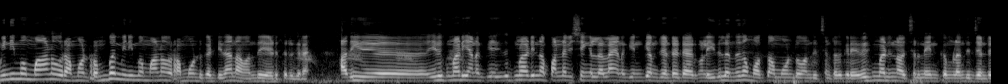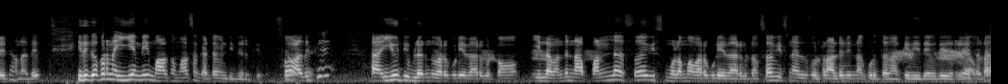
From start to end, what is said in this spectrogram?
மினிமமான ஒரு அமௌண்ட் ரொம்ப மினிமமான ஒரு அமௌண்ட் கட்டி தான் நான் வந்து எடுத்திருக்கிறேன். அது இதுக்கு முன்னாடி எனக்கு இதுக்கு முன்னாடி நான் பண்ண விஷயங்கள் எல்லாம் எனக்கு இன்கம் ஜென்ரேட் ஆயிருக்கும் இதுல இருந்து தான் மொத்த அமௌண்ட் வந்துச்சுன்றது கிடையாது. இதுக்கு முன்னாடி நான் வச்சிருந்த இன்கம்ல இருந்து ஜென்ரேட் ஆனது. இதுக்கப்புறம் நான் இஎம்ஐ மாசம் மாசம் கட்ட வேண்டியது இருக்கு. ஸோ அதுக்கு அஹ், யூடியூப்ல இருந்து வரக்கூடியதா இருக்கட்டும் இல்ல வந்து நான் பண்ண சர்வீஸ் மூலமா வரக்கூடியதா இருக்கட்டும் சர்வீஸ் நான் எது சொல்றேன் ஆல்ரெடி நான் கொடுத்ததான் திதி தேவதி ரிலேட்டடா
